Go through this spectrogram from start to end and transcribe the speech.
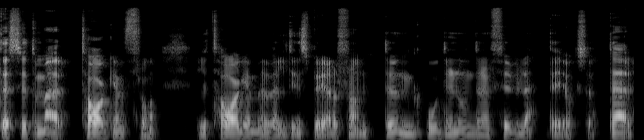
dessutom är tagen från, eller tagen men väldigt inspirerad från Den gode, den onde, den fule. Det är också där,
